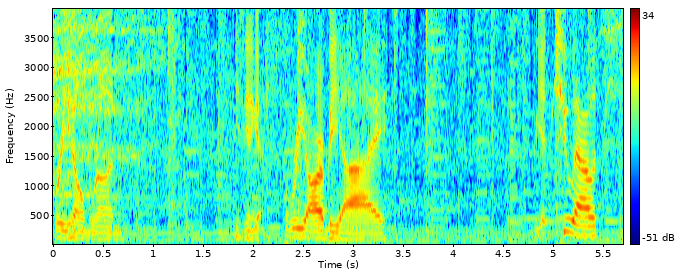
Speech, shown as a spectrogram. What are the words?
free home run. He's going to get three RBI. We get two outs.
